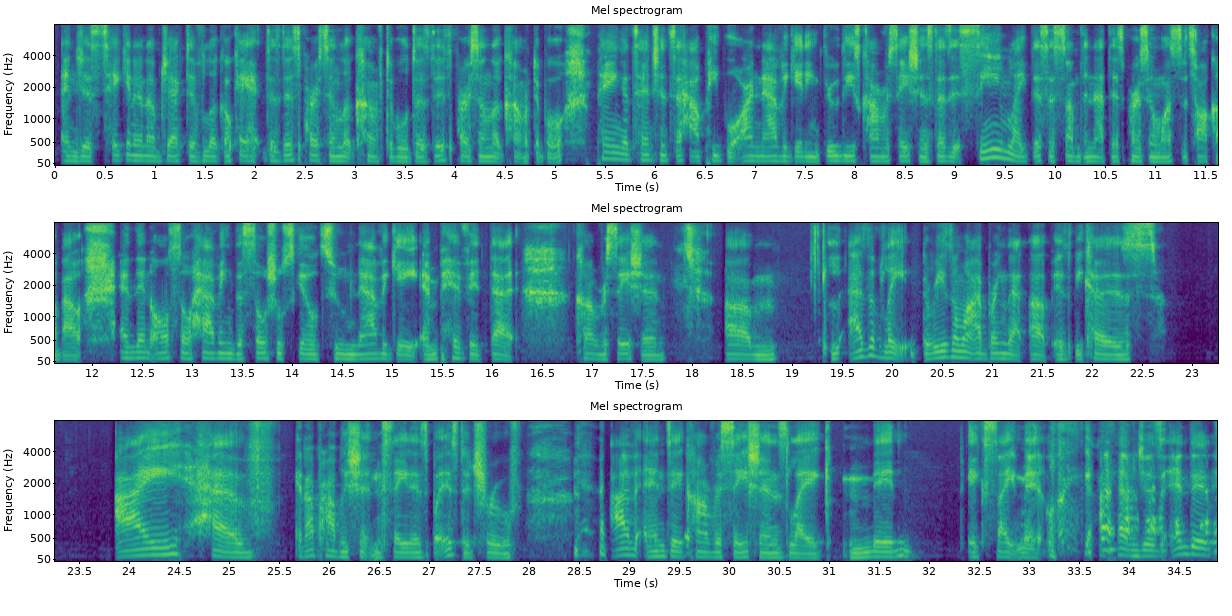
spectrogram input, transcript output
and just taking an objective look. Okay, does this person look comfortable? Does this person look comfortable? Paying attention to how people are navigating through these conversations. Does it seem like this is something that this person wants to talk about? And then also having the social skill to navigate and pivot that conversation. Um, as of late, the reason why I bring that up is because I have, and I probably shouldn't say this, but it's the truth. I've ended conversations like mid excitement. Like I have just ended.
